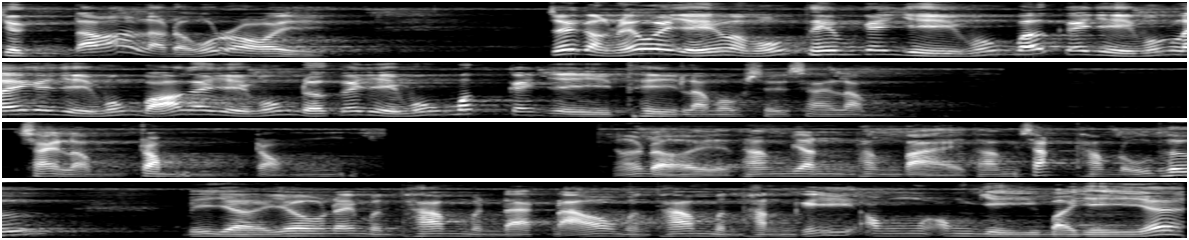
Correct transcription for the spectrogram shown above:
Chừng đó là đủ rồi. Chứ còn nếu quý vị mà muốn thêm cái gì, muốn bớt cái gì, muốn lấy cái gì, muốn bỏ cái gì, muốn được cái gì, muốn mất cái gì thì là một sự sai lầm. Sai lầm trầm trọng. Ở đời tham danh, tham tài, tham sắc, tham đủ thứ bây giờ vô đây mình tham, mình đạt đạo, mình tham, mình thành cái ông ông gì, bà gì á,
